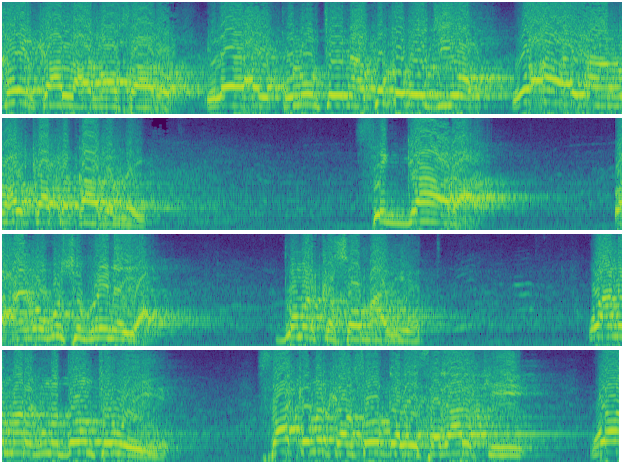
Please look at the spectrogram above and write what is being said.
khayrka alla ha noo saaro. Ilaahay quluubteenna ha ku qaboojiyo. Waxa ay aanu halkaa ka qaadanay si gaara waxaan ugu shukrinayaa dumarka soomaaliyeed. Waana maragmadoonta weeye. Saaka markaan soo galay sagaalkii waa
